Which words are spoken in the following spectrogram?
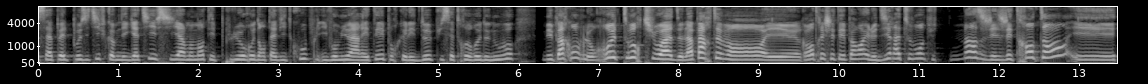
ça peut être positif comme négatif. Si à un moment t'es plus heureux dans ta vie de couple, il vaut mieux arrêter pour que les deux puissent être heureux de nouveau. Mais par contre, le retour, tu vois, de l'appartement et rentrer chez tes parents et le dire à tout le monde, mince, j'ai 30 ans et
